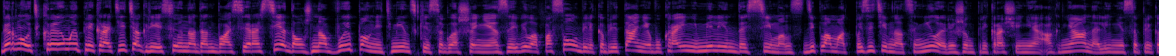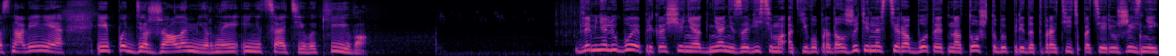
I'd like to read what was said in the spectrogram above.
Вернуть Крым и прекратить агрессию на Донбассе. Россия должна выполнить Минские соглашения, заявила посол Великобритании в Украине Мелинда Симмонс. Дипломат позитивно оценила режим прекращения огня на линии соприкосновения и поддержала мирные инициативы Киева. Для меня любое прекращение огня, независимо от его продолжительности, работает на то, чтобы предотвратить потерю жизней.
